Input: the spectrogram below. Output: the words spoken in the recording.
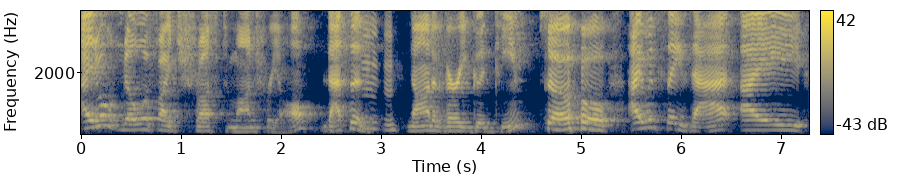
I don't know if I trust Montreal. That's a Mm-mm. not a very good team. So I would say that I.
